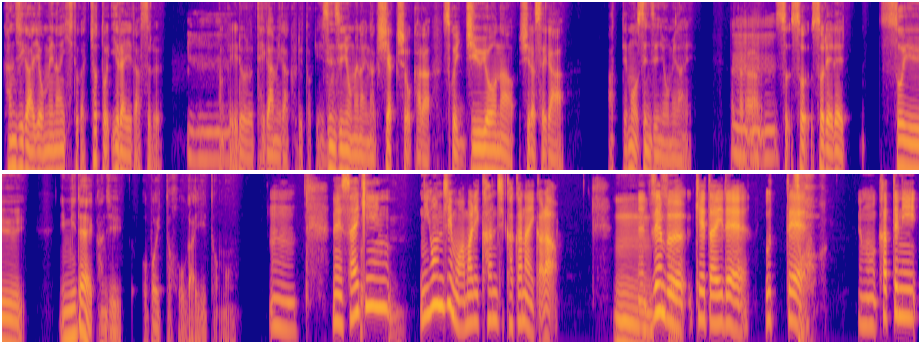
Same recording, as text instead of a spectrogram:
漢字が読めない人がちょっとイライラする。うんなんかいろいろ手紙が来るときに全然読めない。なんか市役所からすごい重要なお知らせがあっても全然読めない。だから、そそそれで、そういう意味で漢字覚えた方がいいと思うん。ね、最う。う近、ん日本人もあまり漢字書かないから、うんね全部携帯で打って、そうもう勝手に、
